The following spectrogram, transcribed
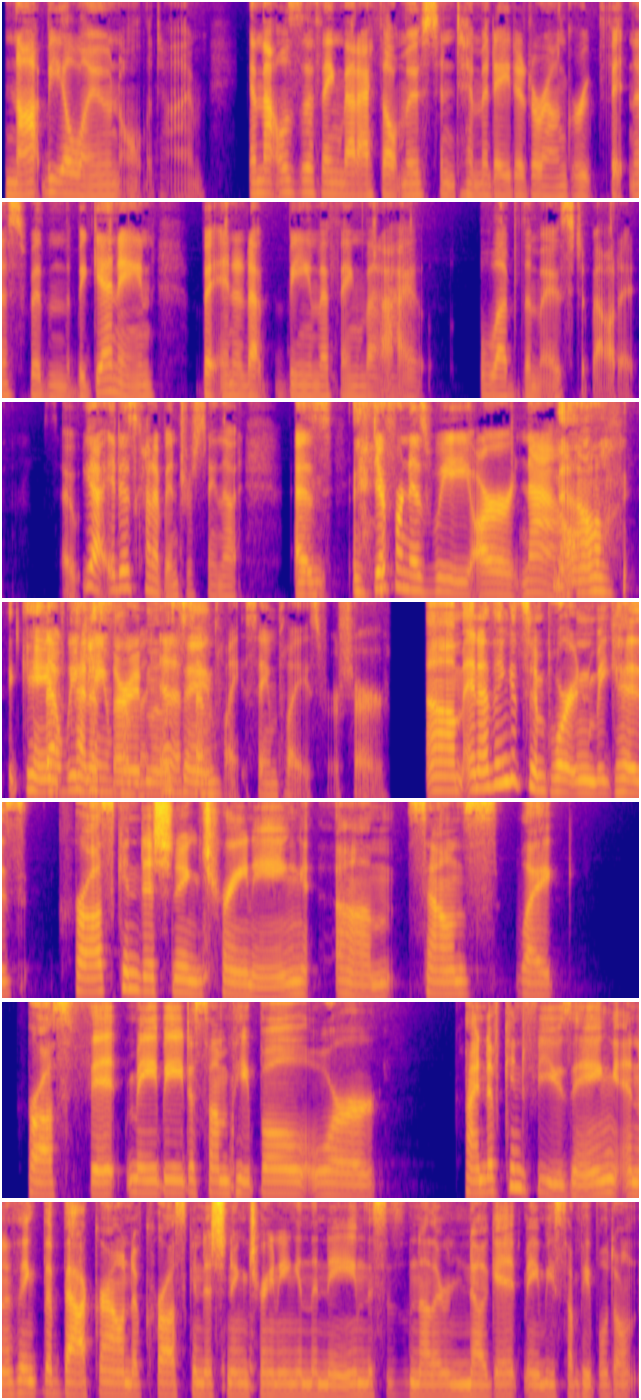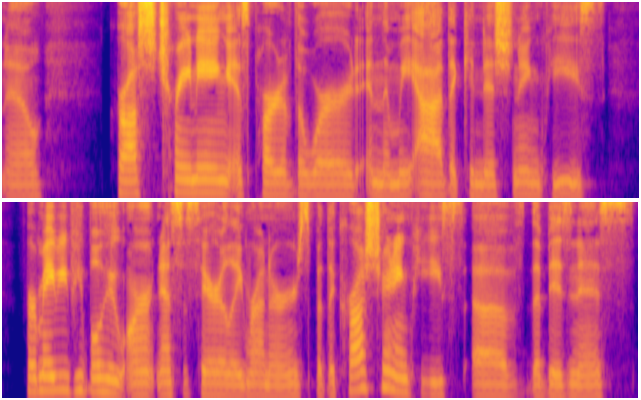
not be alone all the time. And that was the thing that I felt most intimidated around group fitness with in the beginning, but ended up being the thing that I loved the most about it. So, yeah, it is kind of interesting that as different as we are now, Now came that we kind of came from in the same same. place, same place for sure. Um, and I think it's important because cross conditioning training um, sounds like CrossFit maybe to some people or kind of confusing. And I think the background of cross conditioning training in the name, this is another nugget, maybe some people don't know. Cross training is part of the word, and then we add the conditioning piece for maybe people who aren't necessarily runners. But the cross training piece of the business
